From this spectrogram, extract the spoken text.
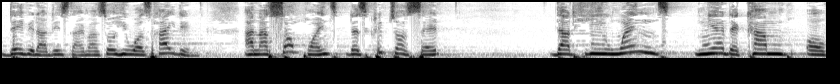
David at this time, and so he was hiding. And at some point, the scripture said that he went near the camp of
